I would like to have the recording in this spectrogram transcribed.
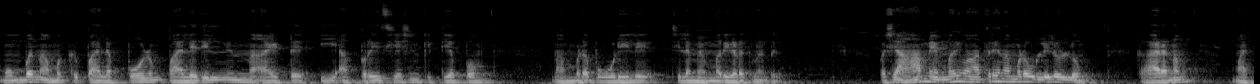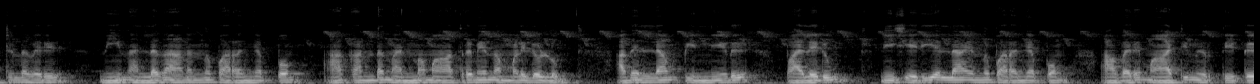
മുമ്പ് നമുക്ക് പലപ്പോഴും പലരിൽ നിന്നായിട്ട് ഈ അപ്രീസിയേഷൻ കിട്ടിയപ്പം നമ്മുടെ ബോഡിയിൽ ചില മെമ്മറി കിടക്കുന്നുണ്ട്. പക്ഷെ ആ മെമ്മറി മാത്രമേ നമ്മുടെ ഉള്ളിലുള്ളൂ. കാരണം മറ്റുള്ളവർ നീ നല്ലതാണെന്ന് പറഞ്ഞപ്പം ആ കണ്ട നന്മ മാത്രമേ നമ്മളിലുള്ളൂ. അതെല്ലാം പിന്നീട് പലരും നീ ശരിയല്ല എന്ന് പറഞ്ഞപ്പം അവരെ മാറ്റി നിർത്തിയിട്ട്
